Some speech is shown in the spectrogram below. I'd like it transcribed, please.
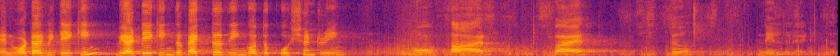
And what are we taking? We are taking the factor ring or the quotient ring of R by the nil radical.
